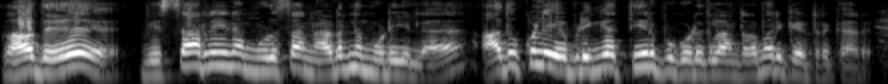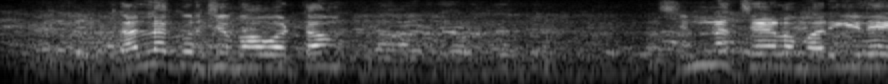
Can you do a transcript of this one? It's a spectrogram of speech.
அதாவது விசாரணையின முழுசா நடந்து முடியல. அதுக்குள்ளே எப்படிங்க தீர்ப்பு கொடுக்கலான்ற மாதிரி கேட்டிருக்காரு. கள்ளக்குறிச்சி மாவட்டம் சின்ன சேலம் அருகிலே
